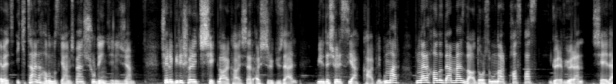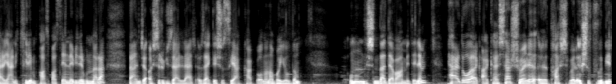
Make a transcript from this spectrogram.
Evet iki tane halımız gelmiş. Ben şurada inceleyeceğim. Şöyle biri şöyle çiçekli arkadaşlar aşırı güzel. Bir de şöyle siyah kalpli. Bunlar bunlara halı denmez daha doğrusu. Bunlar paspas görevi gören şeyler yani kilim paspas denilebilir bunlara. Bence aşırı güzeller. Özellikle şu siyah kalpli olana bayıldım. Onun dışında devam edelim. Perde olarak arkadaşlar şöyle e, taşlı böyle ışıltılı bir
